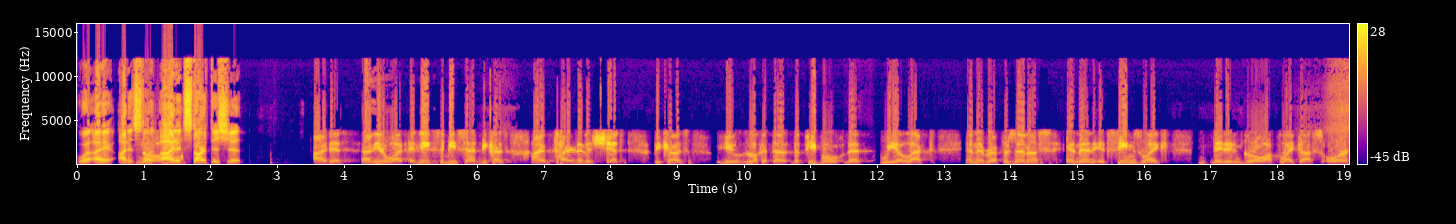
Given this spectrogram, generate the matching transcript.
Well, hey, I didn't start. No. I didn't start this shit. I did, and you know what? It needs to be said because I'm tired of this shit. Because you look at the the people that we elect and that represent us, and then it seems like they didn't grow up like us or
